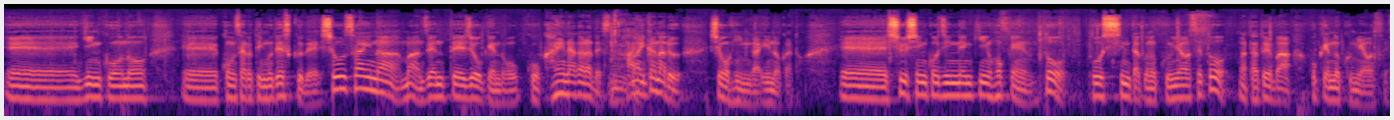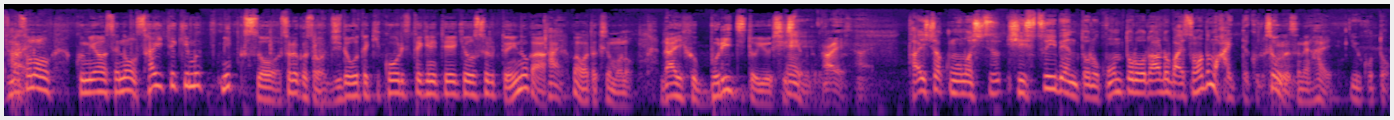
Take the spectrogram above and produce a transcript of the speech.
えー、銀行の、えー、コンサルティングデスクで、詳細な、まあ、前提条件をこう変えながらですね、はい。まあ、いかなる商品がいいのかと、えー、就寝個人年金保険と投資信託の組み合わせと、まあ、例えば保険の組み合わせ、はい、まあ、その組み合わせの最適ミックスを、それこそ自動的、効率的に提供するというのが、はい、まあ、私どものライフブリッジというシステムでございます。えー、はい貸借後の支出イベントのコントロールアドバイスまでも入ってくるそうですね、はい。いうこと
